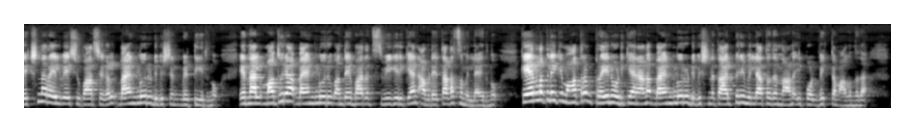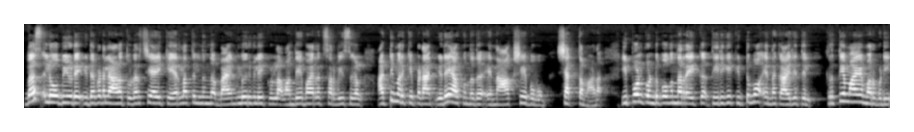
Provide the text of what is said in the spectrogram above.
ദക്ഷിണ റെയിൽവേ ശുപാർശകൾ ബാംഗ്ലൂരു ഡിവിഷൻ വെട്ടിയിരുന്നു. എന്നാൽ മധുര ബാംഗ്ലൂരു വന്ദേഭാരത് സ്വീകരിക്കാൻ അവിടെ തടസ്സമില്ലായിരുന്നു. കേരളത്തിലേക്ക് മാത്രം ട്രെയിൻ ഓടിക്കാനാണ് ബാംഗ്ലൂരു ഡിവിഷന് താല്പര്യമില്ലാത്തതെന്നാണ് ഇപ്പോൾ വ്യക്തമാകുന്നത്. ബസ് ലോബിയുടെ ഇടപെടലാണ് തുടർച്ചയായി കേരളത്തിൽ നിന്ന് ബാംഗ്ലൂരുവിലേക്കുള്ള വന്ദേ ഭാരത് സർവീസുകൾ അട്ടിമറിക്കപ്പെടാൻ ഇടയാക്കുന്നത് എന്ന ആക്ഷേപവും ശക്തമാണ്. ഇപ്പോൾ കൊണ്ടുപോകുന്ന റേക്ക് തിരികെ കിട്ടുമോ എന്ന കാര്യത്തിൽ കൃത്യമായ മറുപടി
